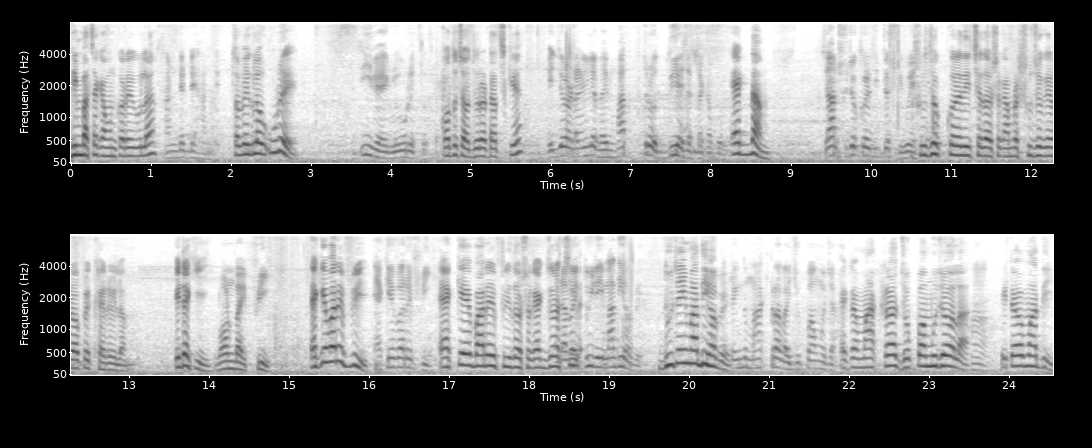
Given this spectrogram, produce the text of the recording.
ডিম বাচ্চা কেমন করে এগুলা? 100 ডে 100 তবে এগুলো উড়ে? জি ভাই এগুলো উড়ে তো। কত চাও জোড়াটা আজকে? এই জোড়াটা নিলে ভাই মাত্র 2000 টাকা পড়বে। একদম। জান সুযোগ করে দিতেছি ওই সুযোগ করে দিচ্ছে দর্শক আমরা সুযোগের অপেক্ষায় রইলাম। এটা কি? লন বাই ফ্রি একেবারে ফ্রি একেবারে ফ্রি একেবারে ফ্রি দর্শক। এক জোড়া চিলা- দুইটাই মাদি হবে। দুইটাই মাদি হবে? এটা কিন্তু মাকড়া ভাই জুপ্পা মোজা। একটা মাকড়া জোপ্পা মুজওয়ালা। হ্যাঁ। এটাও মাদি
